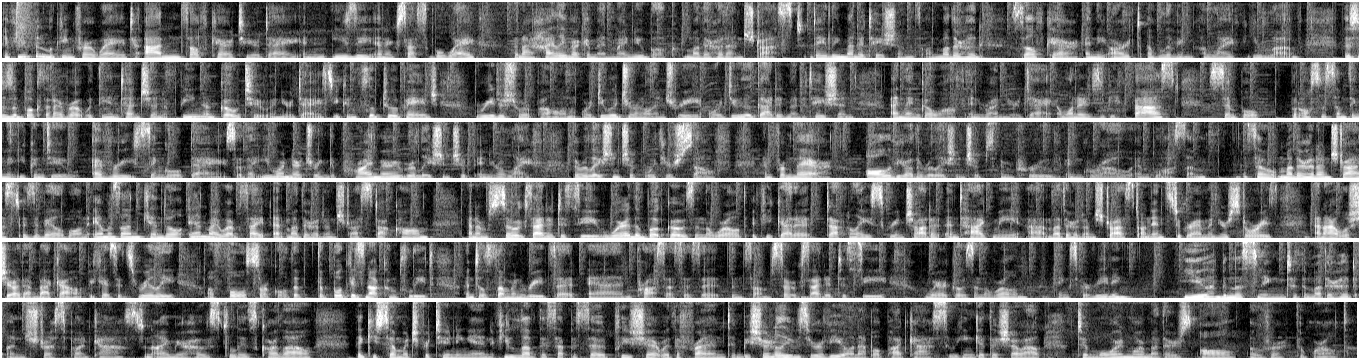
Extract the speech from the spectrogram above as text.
If you've been looking for a way to add in self care to your day in an easy and accessible way, then I highly recommend my new book, Motherhood Unstressed Daily Meditations on Motherhood, Self Care, and the Art of Living a Life You Love. This is a book that I wrote with the intention of being a go to in your day. So you can flip to a page, read a short poem, or do a journal entry, or do the guided meditation, and then go off and run your day. I wanted it to be fast, simple, but also something that you can do every single day so that you are nurturing the primary relationship in your life the relationship with yourself. And from there, all of your other relationships improve and grow and blossom. So, Motherhood Unstressed is available on Amazon, Kindle, and my website at motherhoodunstressed.com. And I'm so excited to see where the book goes in the world. If you get it, definitely screenshot it and tag me at Motherhood Unstressed on Instagram in your stories, and I will share that back out because it's really a full circle. The, the book is not complete until someone reads it and processes it. And so I'm so excited to see where it goes in the world. Thanks for reading. You have been listening to the Motherhood Unstressed podcast, and I'm your host, Liz Carlisle. Thank you so much for tuning in. If you love this episode, please share it with a friend and be sure to leave us a review on Apple Podcasts so we can get the show out to more and more mothers all over the world.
